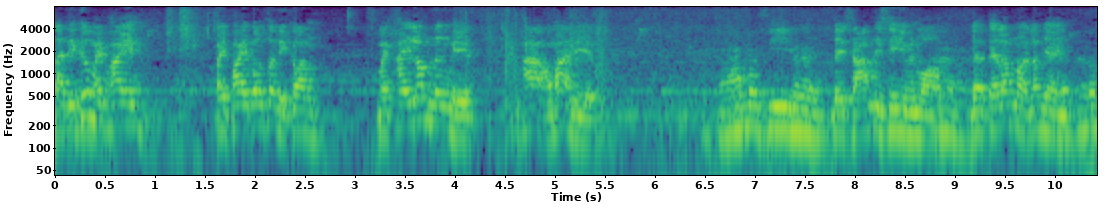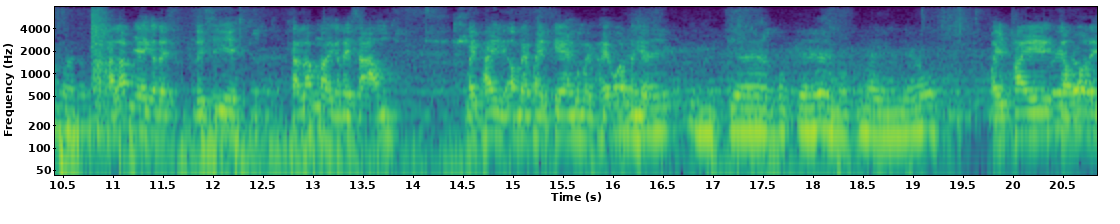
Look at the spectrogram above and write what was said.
อันนี้คือไม้ไผ่ไม้ไผ่เบื้องต้นนี่ก่อนไม้ไผ่ลำหนึ่งนี่ถ้าออกมานี่สามมาสี่ก็ได้ได้สามได้สี่เป็นบ่อ่าแล้วแต่ลำหน่อยลำใหญ่แล้วมาแล้วมาถ้าลำใหญ่ก็ได้ได้สี่ถ้าลำหน่อยก็ได้สามไม้ไผ่นี่เอาไม้ไผ่แกงหรือไม้ไผ่อ่อนมาเฮ็ดแกบอกแกให้หมดใหม่เนี้ยไม้ไผ่ก็บ่ได้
